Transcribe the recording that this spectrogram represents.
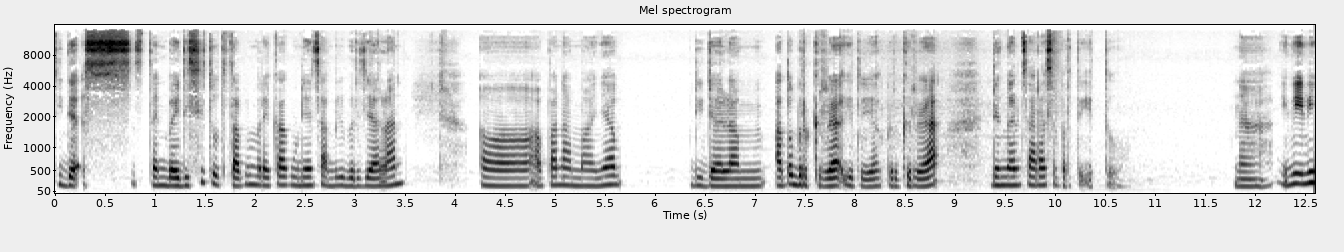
tidak standby di situ tetapi mereka kemudian sambil berjalan e, apa namanya di dalam atau bergerak gitu ya bergerak dengan cara seperti itu Nah, ini ini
